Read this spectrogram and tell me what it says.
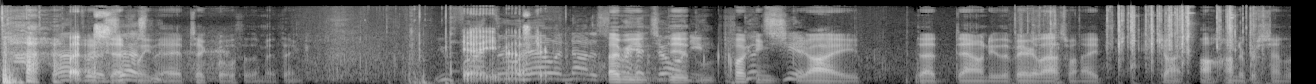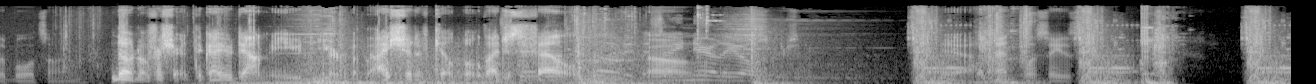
I but- definitely I took both of them, I think. Yeah, you bastard. I mean, the fucking guy that downed you, the very last one, I got 100% of the bullets on him. No, no, for sure. The guy who downed me, you, you're, I should have killed both. I just fell. Oh. Yeah, 10 plus 8 is good.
